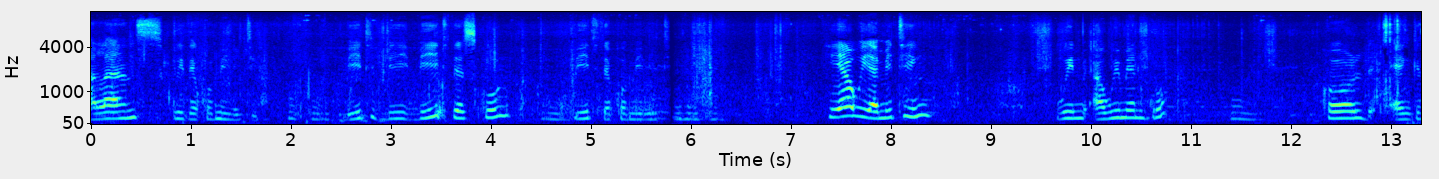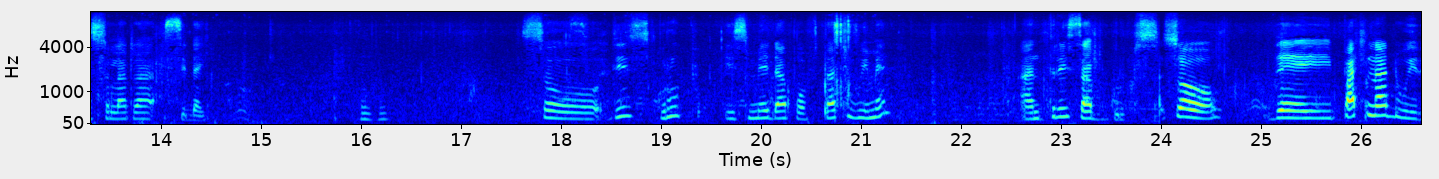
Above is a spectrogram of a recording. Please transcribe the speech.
Alliance with the community, be it, be, be it the school, be it the community. Here we are meeting with a women group called Enkisolata Sidai. So this group is made up of 30 women and three subgroups. So they partnered with,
